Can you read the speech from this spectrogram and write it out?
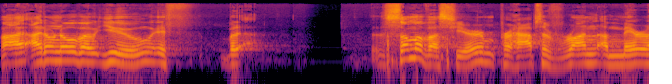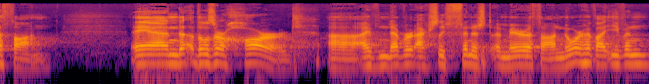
I, I don't know about you, if, but some of us here perhaps have run a marathon. And those are hard. Uh, I've never actually finished a marathon, nor have I even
